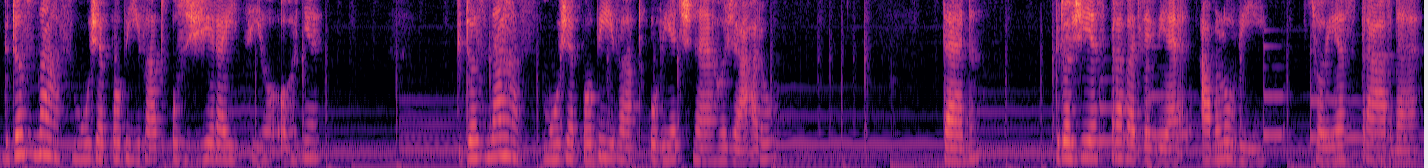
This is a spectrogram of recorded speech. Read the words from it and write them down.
Kdo z nás může pobývat u zžírajícího ohně? Kdo z nás může pobývat u věčného žáru? Ten, kdo žije spravedlivě a mluví, co je správné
